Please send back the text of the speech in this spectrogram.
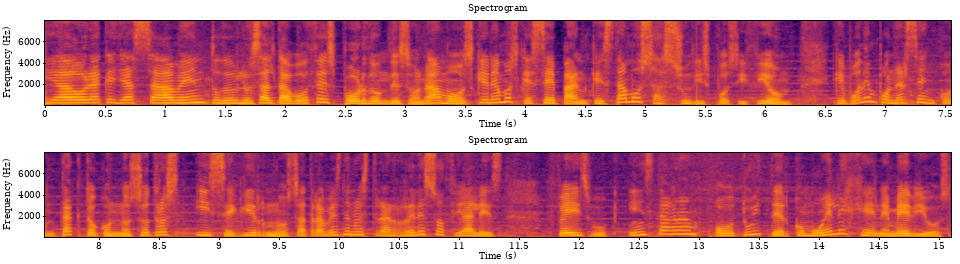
Y ahora que ya saben todos los altavoces por donde sonamos, queremos que sepan que estamos a su disposición, que pueden ponerse en contacto con nosotros y seguirnos a través de nuestras redes sociales, Facebook, Instagram o Twitter como LGN Medios.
